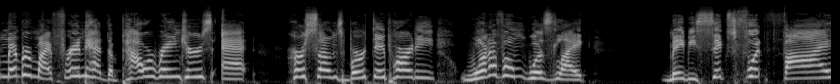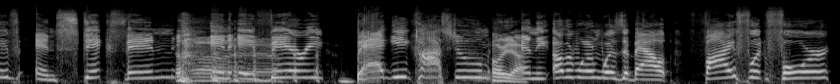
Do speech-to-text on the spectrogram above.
remember my friend had the Power Rangers at her son's birthday party. One of them was like maybe six foot five and stick thin in a very baggy costume. Oh, yeah. And the other one was about five foot four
